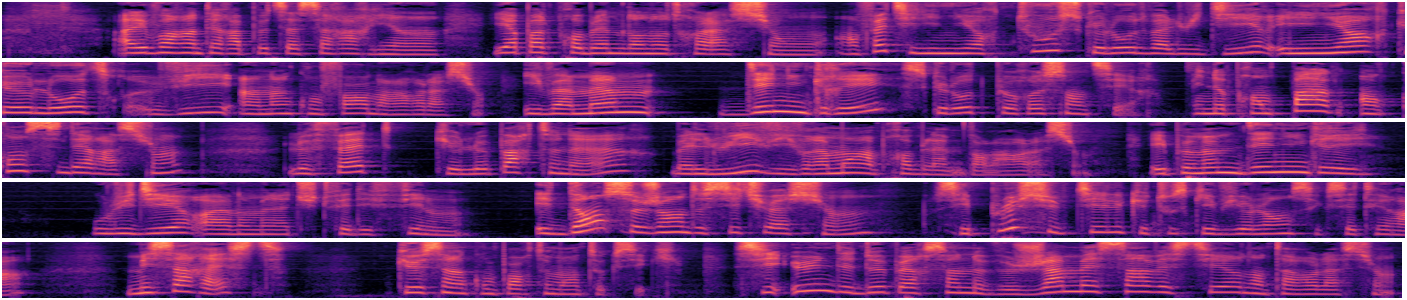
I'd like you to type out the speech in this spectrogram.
Aller voir un thérapeute, ça sert à rien. Il n'y a pas de problème dans notre relation. En fait, il ignore tout ce que l'autre va lui dire. Il ignore que l'autre vit un inconfort dans la relation. Il va même dénigrer ce que l'autre peut ressentir. Il ne prend pas en considération le fait que le partenaire, ben lui, vit vraiment un problème dans la relation. Et il peut même dénigrer ou lui dire Ah non, mais là, tu te fais des films. Et dans ce genre de situation, c'est plus subtil que tout ce qui est violence, etc. Mais ça reste que c'est un comportement toxique. Si une des deux personnes ne veut jamais s'investir dans ta relation,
